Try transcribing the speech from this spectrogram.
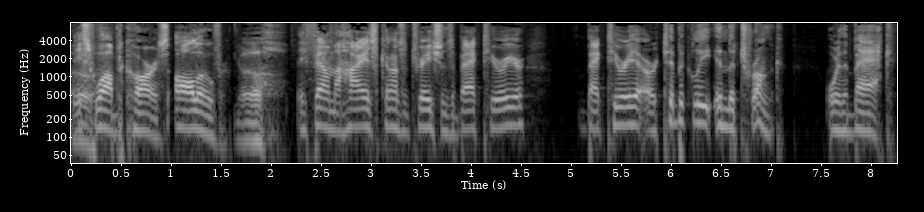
They swabbed cars all over. Ugh. They found the highest concentrations of bacteria bacteria are typically in the trunk or the back.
